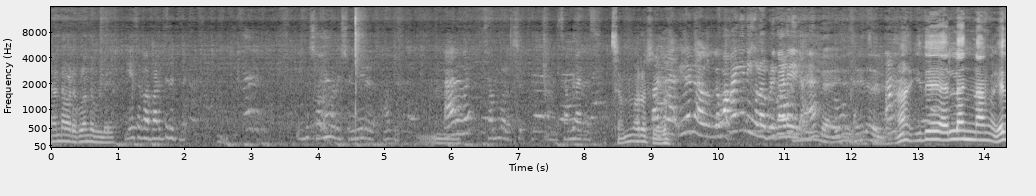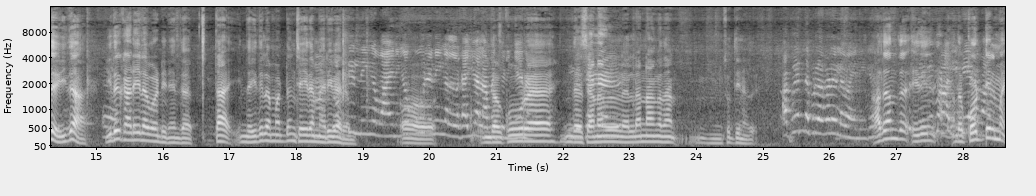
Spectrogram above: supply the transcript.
ரெண்டாவது குழந்தை பிள்ளை படுத்துருக்கு இது சம்மரசு நீரில் யாரு சம்மரசு சம்மரசு சம்மரசு இல்லைன்னா அவங்க வாங்கினீங்களோ அப்படி கடையில்? இல்ல இது செய்தது இல்லை ஆ இது எல்லாம் நாங்கள் எது இதா? இது கடையில் வேண்டினேன். இந்த த இந்த இதில் மட்டும் செய்த மாதிரி வேறு கையால் இந்த கூரை இந்த சணல் எல்லாம் நாங்கள் தான் வாங்கினீங்க? அது அந்த இது அந்த கொட்டில் மை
